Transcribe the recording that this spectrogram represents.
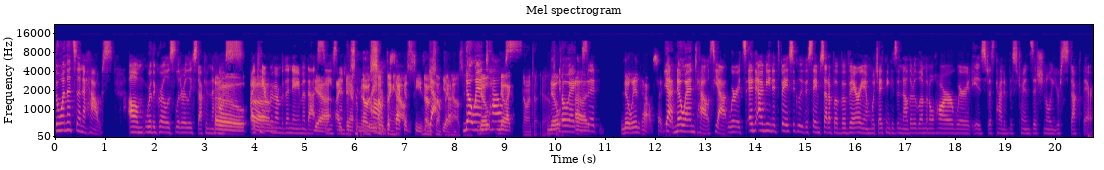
the one that's in a house um, where the girl is literally stuck in the house. Oh, I can't um, remember the name of that yeah, season. I can't remember. No something the second house. season. No yeah. something yeah. house. No end no, house. No, I, no end. Yeah. No, no uh, exit. No end house. Yeah, no end house. Yeah, where it's and I mean it's basically the same setup of Vivarium, which I think is another liminal horror where it is just kind of this transitional. You're stuck there.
